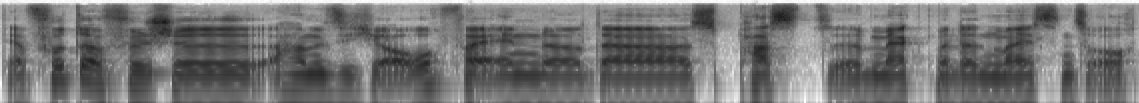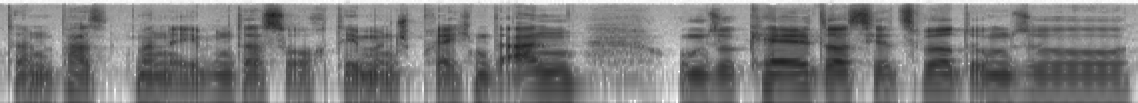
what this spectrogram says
der Futterfische haben sich ja auch verändert. Das passt, äh, merkt man dann meistens auch, dann passt man eben das auch dementsprechend an. Umso kälter es jetzt wird, umso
